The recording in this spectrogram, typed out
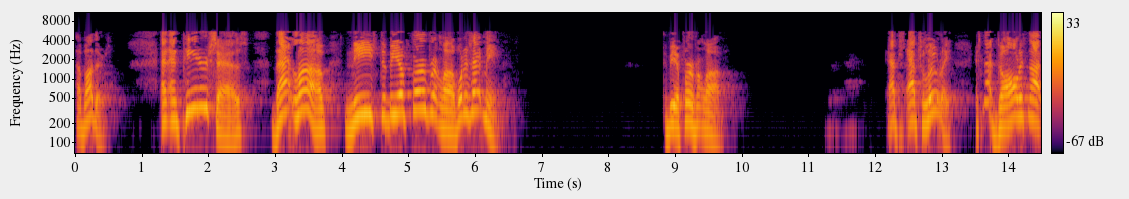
of others. And, and Peter says that love needs to be a fervent love. What does that mean? To be a fervent love. Absolutely. It's not dull. It's not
